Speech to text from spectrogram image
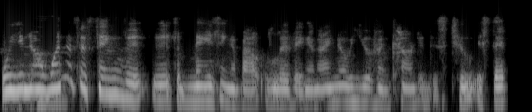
Well, you know, um, one of the things that is amazing about living, and I know you've encountered this too, is that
